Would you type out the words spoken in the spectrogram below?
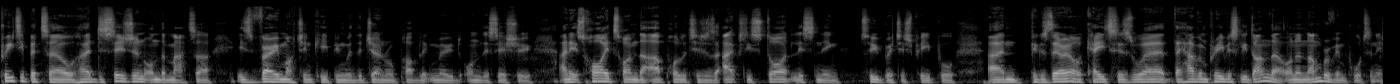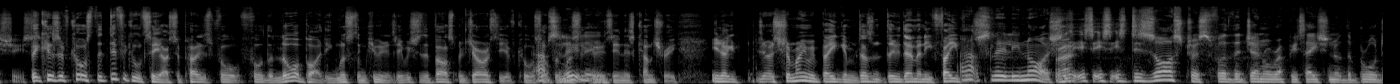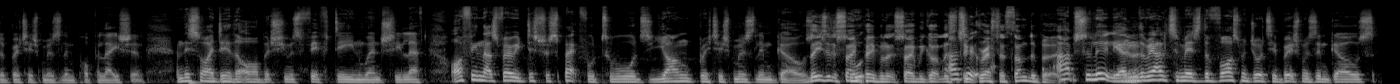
Priti Patel, her decision on the matter is very much in keeping with the general public mood on this issue. And it's high time that our politicians actually start listening to British people. And because there are cases where they haven't previously done that on a number of important issues. Because, of course, the difficulty, I suppose, for, for the law abiding Muslim community, which is the vast majority, of course, of the Muslim community in this country, you know, Shamima Begum doesn't do them any favours. Absolutely not. Right. It's, it's, it's disastrous for the general reputation of the broader British Muslim population. And this idea that, oh, but she was 15 when she left, I think that's very disrespectful towards young British Muslim girls. These are the same who- people that say we got to listen to Greta Thunderbird. Absolutely. And know? the reality is, the vast majority of British Muslim girls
